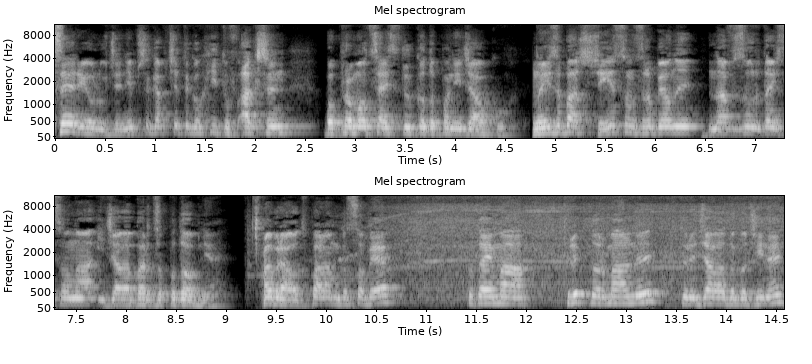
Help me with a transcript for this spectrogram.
Serio ludzie, nie przegapcie tego hitu w Action, bo promocja jest tylko do poniedziałku. No i zobaczcie, jest on zrobiony na wzór Dysona i działa bardzo podobnie. Dobra, odpalam go sobie. Tutaj ma tryb normalny, który działa do godziny.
